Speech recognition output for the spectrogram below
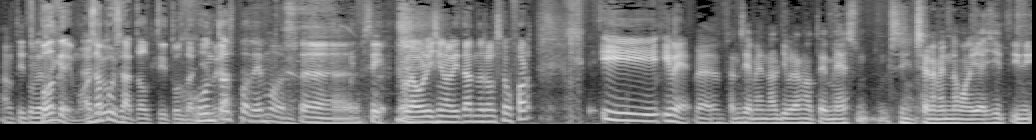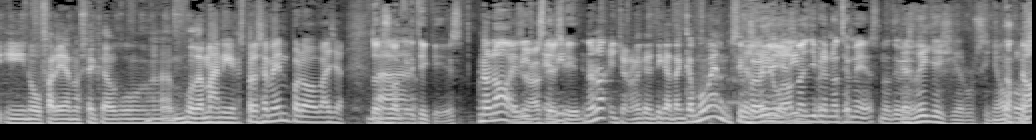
el títol és Podemos, aquest. Es ha posat el títol del llibre. Juntos Podemos. Eh, sí, l'originalitat no és el seu fort. I, i bé, eh, senzillament el llibre no té més. Sincerament no me l'he llegit i, i no ho faré, a no ser que algú eh, m'ho demani expressament, però vaja. Doncs no Eh, el critiquis. No, no, he Si dit, no he dit, no, no, i jo no l'he criticat en cap moment. Simplement Diu, home, el llibre no té més. No té més. li llegir, senyor. no,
